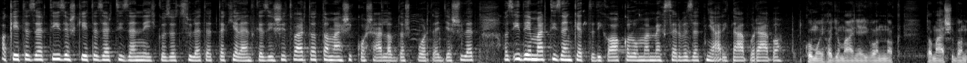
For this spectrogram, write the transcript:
A 2010 és 2014 között születettek jelentkezését várta a Tamási Kosárlabda Sport Egyesület az idén már 12. alkalommal megszervezett nyári táborába komoly hagyományai vannak Tamásiban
